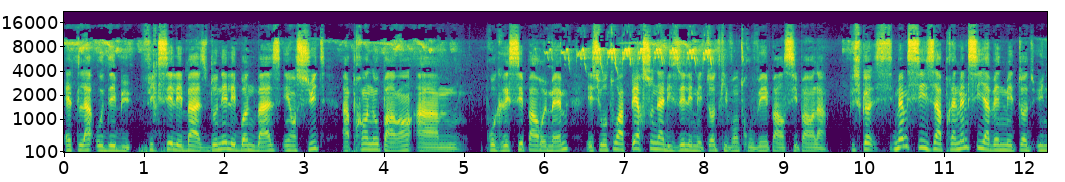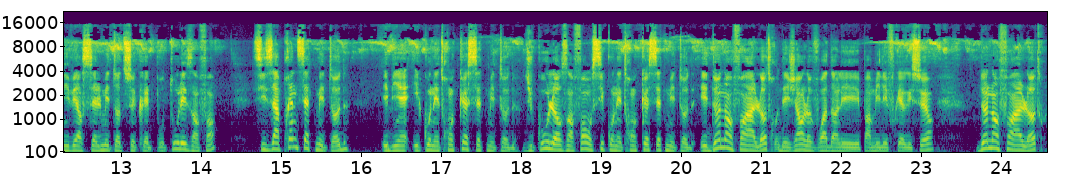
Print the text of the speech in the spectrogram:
être là au début, fixer les bases, donner les bonnes bases et ensuite apprendre aux parents à hum, progresser par eux-mêmes et surtout à personnaliser les méthodes qu'ils vont trouver par-ci, par-là. Puisque même s'ils apprennent, même s'il y avait une méthode universelle, méthode secrète pour tous les enfants, s'ils apprennent cette méthode, eh bien, ils connaîtront que cette méthode. Du coup, leurs enfants aussi connaîtront que cette méthode. Et d'un enfant à l'autre, déjà, on le voit parmi les frères et sœurs, d'un enfant à l'autre,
